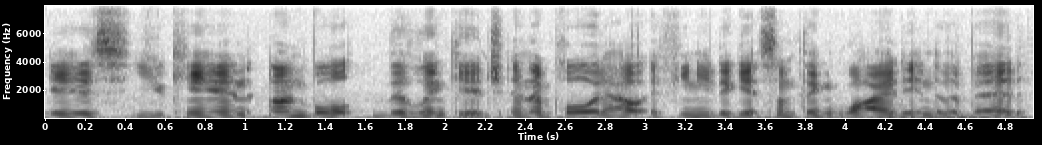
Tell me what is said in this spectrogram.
is you can unbolt the linkage and then pull it out. If you need to get something wide into the bed,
